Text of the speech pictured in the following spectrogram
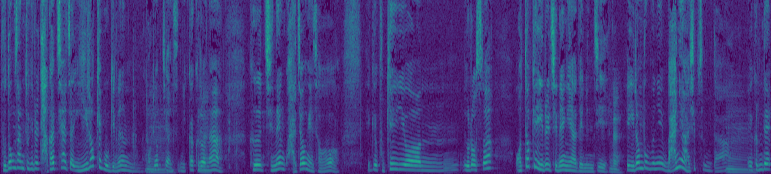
부동산 투기를 다 같이 하자 이렇게 보기는 어렵지 음. 않습니까? 그러나 그 진행 과정에서 이게 국회의원으로서 어떻게 일을 진행해야 되는지 네. 이런 부분이 많이 아쉽습니다. 음. 예, 그런데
